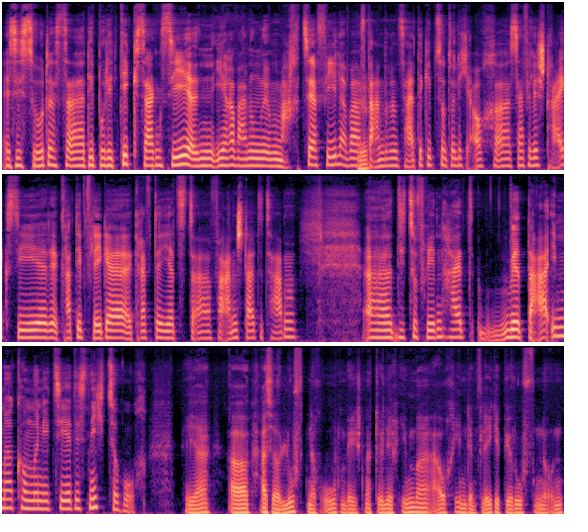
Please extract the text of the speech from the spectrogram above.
Es ist so, dass äh, die Politik, sagen Sie, in Ihrer Warnung macht sehr viel, aber ja. auf der anderen Seite gibt es natürlich auch äh, sehr viele Streiks, die, die gerade die Pflegekräfte jetzt äh, veranstaltet haben. Äh, die Zufriedenheit wird da immer kommuniziert, ist nicht so hoch. Ja, äh, also Luft nach oben ist natürlich immer auch in den Pflegeberufen und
